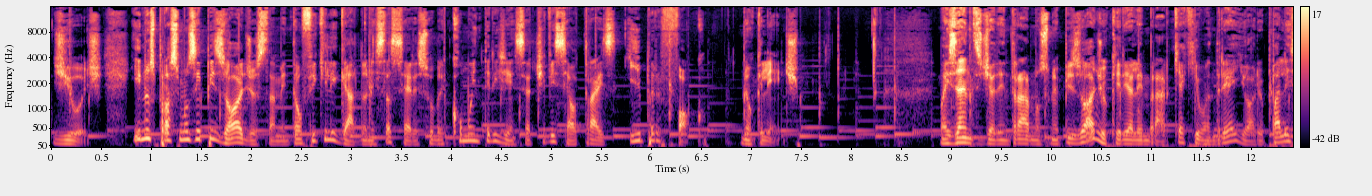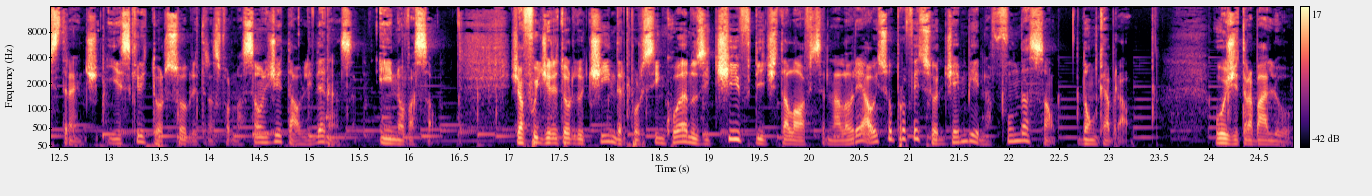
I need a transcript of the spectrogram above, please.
de hoje. E nos próximos episódios também, então fique ligado nessa série sobre como a inteligência artificial traz hiperfoco no cliente. Mas antes de adentrarmos no episódio, eu queria lembrar que aqui o André Iorio, palestrante e escritor sobre transformação digital, liderança e inovação. Já fui diretor do Tinder por 5 anos e Chief Digital Officer na L'Oréal e sou professor de MBA na Fundação Dom Cabral. Hoje trabalho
